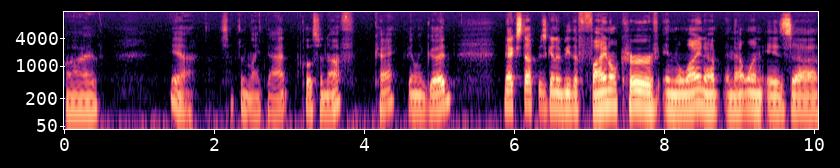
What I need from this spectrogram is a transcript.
five. Yeah, something like that. Close enough. Okay, feeling good. Next up is going to be the final curve in the lineup, and that one is uh,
